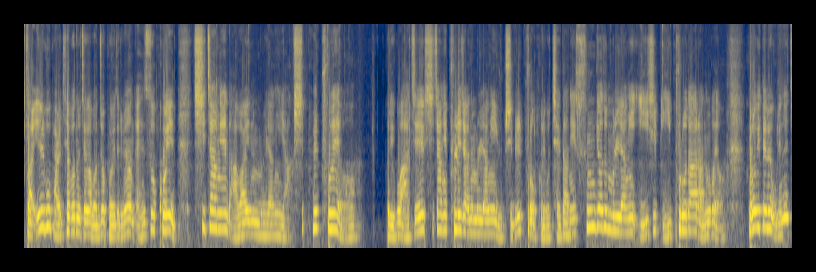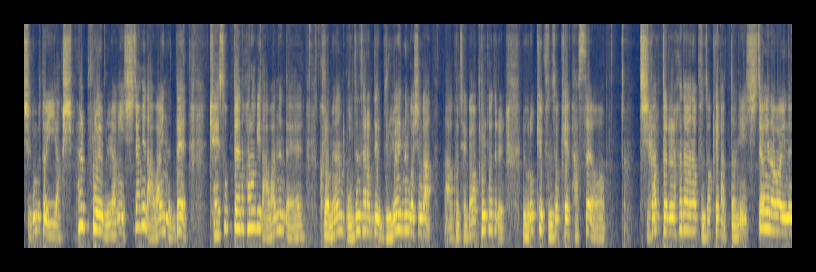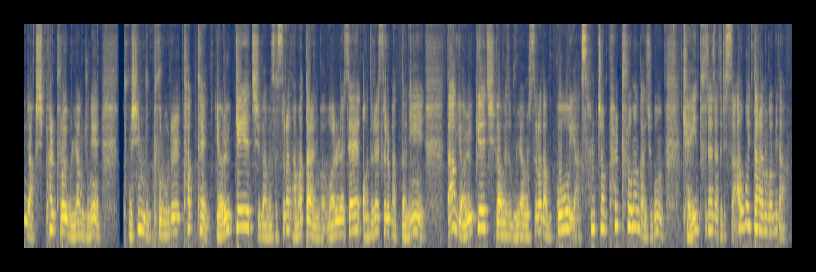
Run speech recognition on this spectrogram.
자, 일부 발췌본을 제가 먼저 보여드리면 엔소 코인 시장에 나와 있는 물량이 약 18%예요. 그리고 아직 시장에 풀리지 않은 물량이 61%, 그리고 재단이 숨겨둔 물량이 22%다라는 거예요. 그렇기 때문에 우리는 지금부터 이 약 18%의 물량이 시장에 나와 있는데 계속된 하락이 나왔는데 그러면 모든 사람들이 물려 있는 것인가? 라고 제가 홀더들을 이렇게 분석해 봤어요. 지갑들을 하나하나 분석해 봤더니 시장에 나와 있는 약 18%의 물량 중에 96%를 탑10, 10개의 지갑에서 쓸어 담았다라는 거. 월렛의 어드레스를 봤더니 딱 10개의 지갑에서 물량을 쓸어 담고 약 3.8%만 가지고 개인 투자자들이 싸우고 있다라는 겁니다.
